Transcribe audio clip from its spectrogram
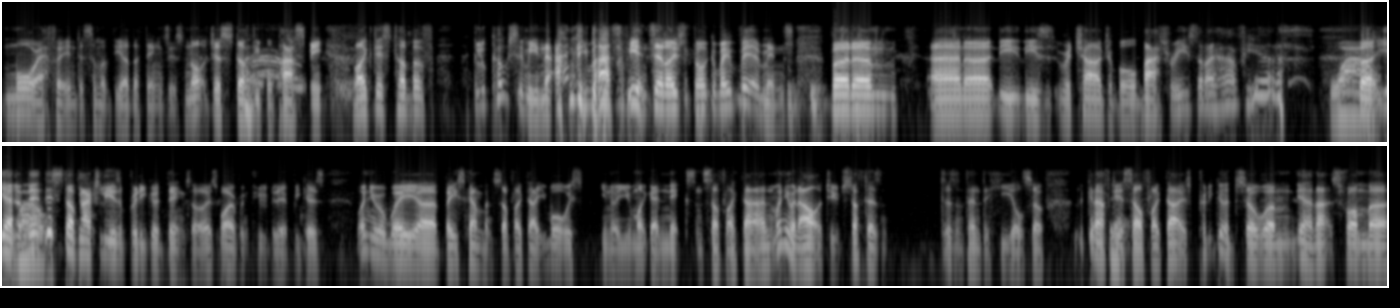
more effort into some of the other things. It's not just stuff people pass me, like this tub of glucosamine that Andy and said I should talk about vitamins. But um, and uh, the, these rechargeable batteries that I have here. wow. But yeah, wow. this stuff actually is a pretty good thing. So that's why I've included it because when you're away uh, base camp and stuff like that, you always, you know, you might get nicks and stuff like that. And when you're at altitude, stuff doesn't doesn't tend to heal. So looking after Yeah. yourself like that is pretty good. So um, yeah, that's from uh,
